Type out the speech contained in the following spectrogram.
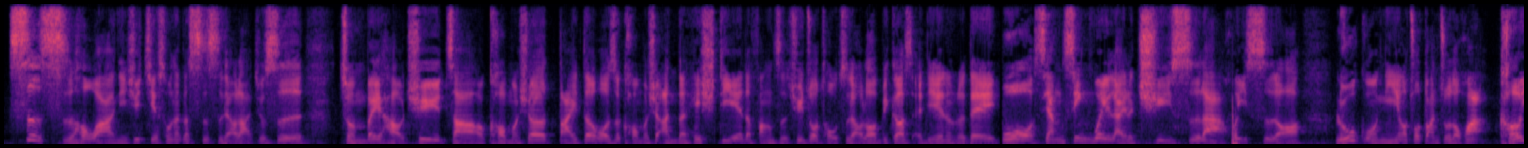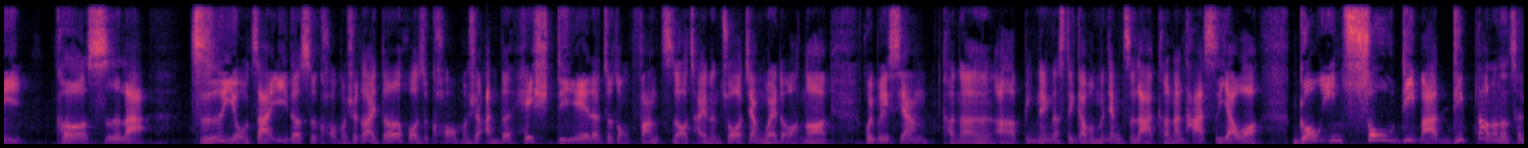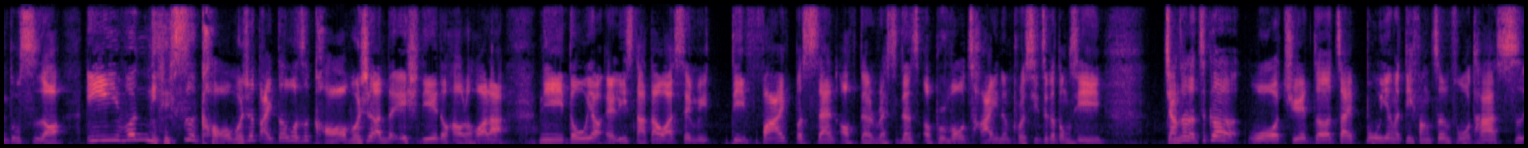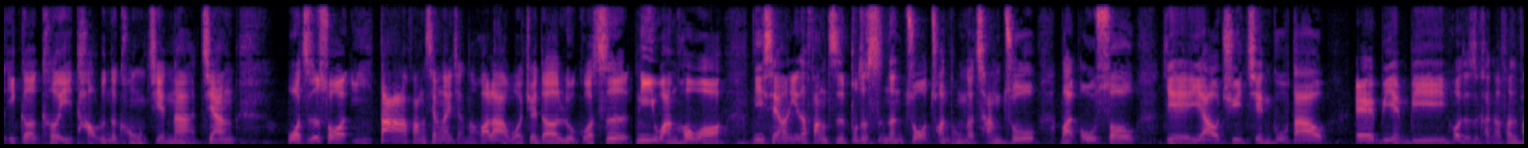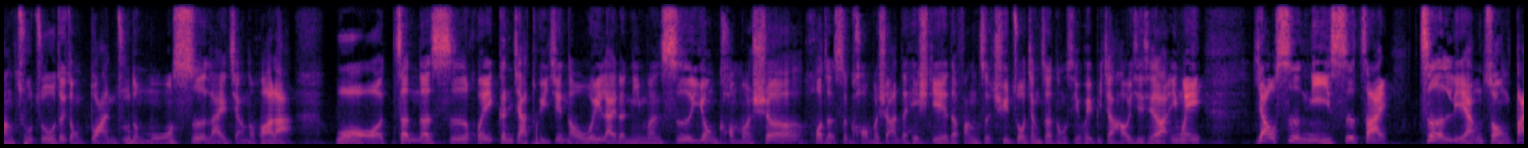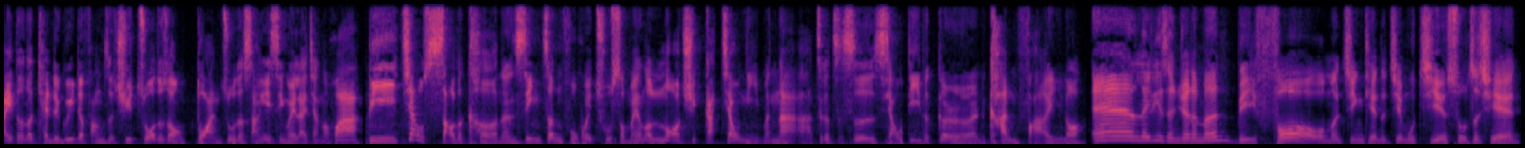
是时候啊，你去接受那个事实了啦，就是准备好去找 commercial 带的或者是 commercial under HDA 的房子去做投资了咯。Because at the end of the day，我相信未来的趋势啦会是哦，如果你要做短租的话，可以，可是啦。只有在意的是 commercial title 或者是 commercial under HDA 的这种房子哦，才能做。这样 whether or not 会不会像可能呃 Penang 的 state government 这样子啦？可能他是要哦 go in so deep 啊，deep 到那种程度是哦，even 你是 commercial title 或是 commercial under HDA 都好的话啦，你都要 at least 拿到啊 seventy five percent of the residents approval 才能 proceed 这个东西。讲真的，这个我觉得在不一样的地方政府，它是一个可以讨论的空间呐。这样，我只是说以大方向来讲的话啦，我觉得如果是你往后哦，你想要你的房子不只是能做传统的长租，but also 也要去兼顾到 Airbnb 或者是可能分房出租这种短租的模式来讲的话啦。我真的是会更加推荐哦，未来的你们是用 commercial 或者是 commercial under HDA 的房子去做这样子的东西会比较好一些些啦。因为要是你是在这两种 d i e 的 category 的房子去做这种短租的商业行为来讲的话，比较少的可能性，政府会出什么样的 law 去嘎教你们呐？啊，这个只是小弟的个人看法而已咯。And ladies and gentlemen, before 我们今天的节目结束之前。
